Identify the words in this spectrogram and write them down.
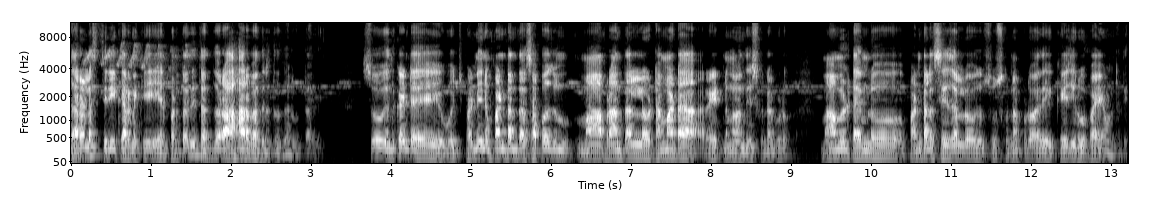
ధరల స్థిరీకరణకి ఏర్పడుతుంది తద్వారా ఆహార భద్రత జరుగుతుంది. సో ఎందుకంటే వచ్చి పండిన పంట అంతా సపోజ్ మా ప్రాంతాల్లో టమాటా రేట్ని మనం తీసుకున్నప్పుడు మామూలు టైంలో పంటల సీజన్లో చూసుకున్నప్పుడు అది కేజీ రూపాయి ఉంటుంది.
